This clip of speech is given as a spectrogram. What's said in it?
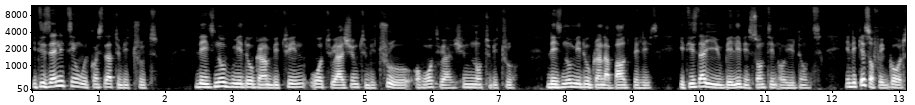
It is anything we consider to be truth. There is no middle ground between what we assume to be true or what we assume not to be true. There is no middle ground about beliefs. It is that you believe in something or you don't. In the case of a God,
